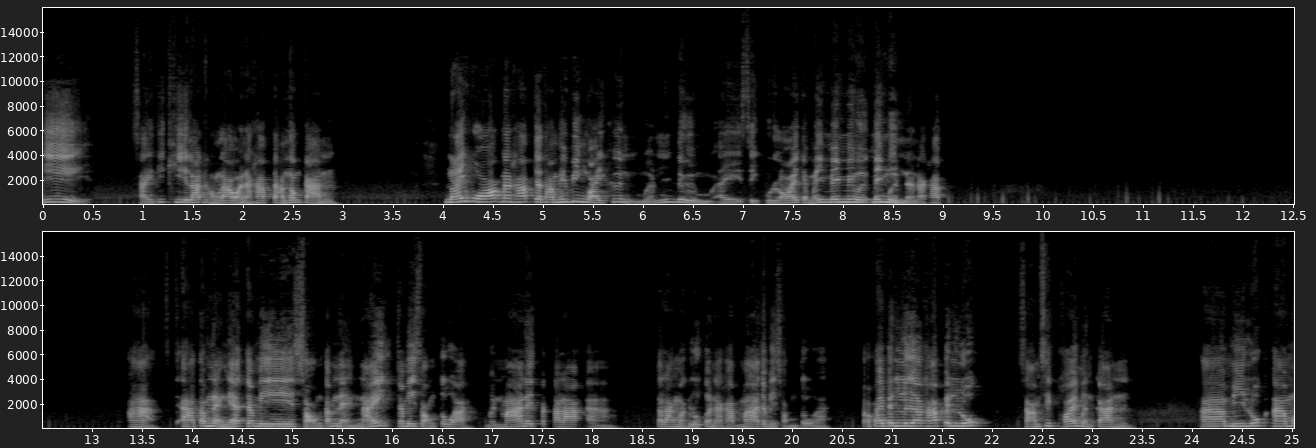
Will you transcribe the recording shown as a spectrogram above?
ที่ใส่ที่คีย์ลัดของเราอะนะครับ ตามต้องการ Night Walk นะครับ จะทำให้วิ่งไวขึ้นเหมือนดื่มไอสี่คูณร้อยแต่ไม่ไม่ไม่ไม่ไม่มึนอะนะครับ อ่า อ่าตำแหน่งเนี้ยจะมีสองตำแหน่งไนท์จะมีสองตัวเหมือนม้าในตาราอ่า ตารางหมากรุกอะนะครับ ม้าจะมีสองตัว ต่อไปเป็นเรือครับ เป็นลุกสามสิบพอยต์เหมือนกันอ่ามีลุกอาร์โม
